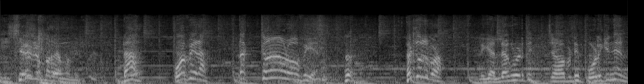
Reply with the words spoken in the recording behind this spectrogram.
വിശേഷം പറയാൻ വന്നില്ല ഓഫ് ചെയ്യടാ ദാ ക്യാമറ ഓഫ് ചെയ്യാൻ. എടുത്തോണ്ട് പോടാ. അല്ലെങ്കിൽ എല്ലാം കൂടെ എടുത്ത് ചവിട്ടി പൊളിക്കും ഞാൻ.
